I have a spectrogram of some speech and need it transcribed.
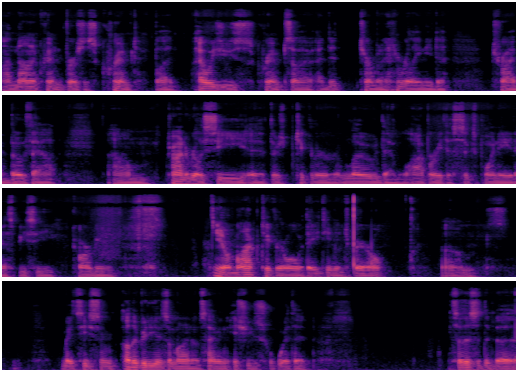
on non-crimped versus crimped, but I always use crimp, so I, I determined I really need to try both out. Um, trying to really see if there's a particular load that will operate the 6.8 SPC carbine. You know, my particular one with 18 inch barrel. Um, you might see some other videos of mine I was having issues with it. So this is the, uh,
